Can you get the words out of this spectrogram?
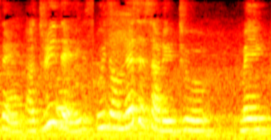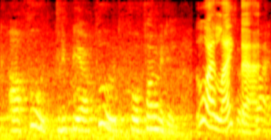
Day, uh, three days, we don't necessary to make a food, prepare food for family. Oh, I like So that. why?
